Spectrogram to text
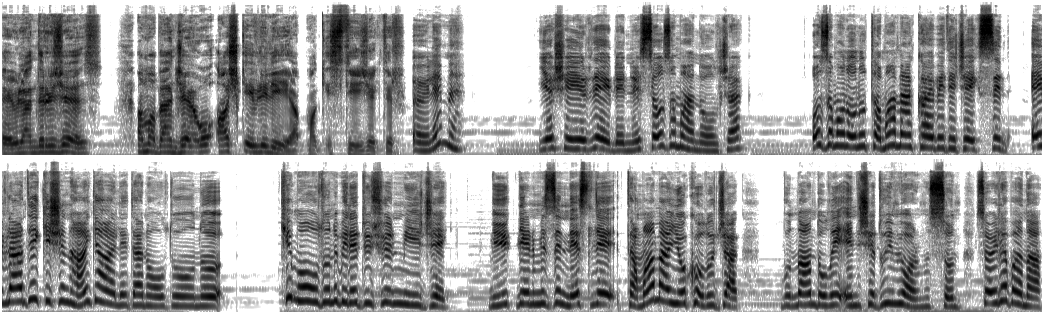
evlendireceğiz. Ama bence o aşk evliliği yapmak isteyecektir. Öyle mi? Ya şehirde evlenirse o zaman ne olacak? O zaman onu tamamen kaybedeceksin. Evlendiği kişinin hangi aileden olduğunu, kim olduğunu bile düşünmeyecek. Büyüklerimizin nesli tamamen yok olacak. Bundan dolayı endişe duymuyor musun? Söyle bana.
